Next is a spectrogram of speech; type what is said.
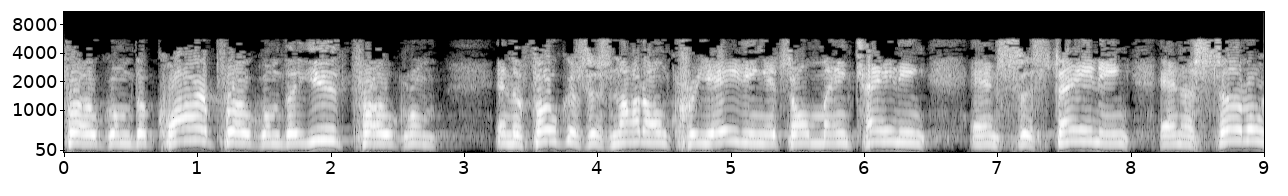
program, the choir program, the youth program. And the focus is not on creating, it's on maintaining and sustaining. And a subtle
